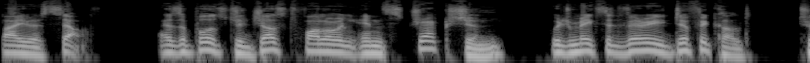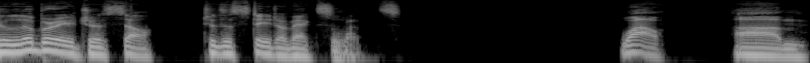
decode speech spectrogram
by yourself, as opposed to just following instruction, which makes it very difficult to liberate yourself to the state of excellence. Wow. Um,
